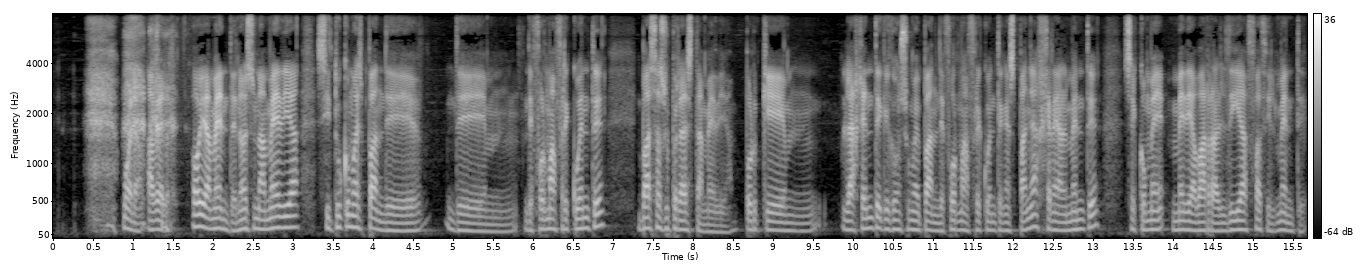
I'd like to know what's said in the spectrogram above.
bueno, a ver, obviamente, ¿no? Es una media. Si tú comes pan de, de, de forma frecuente, vas a superar esta media. Porque mm, la gente que consume pan de forma frecuente en España generalmente se come media barra al día fácilmente.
